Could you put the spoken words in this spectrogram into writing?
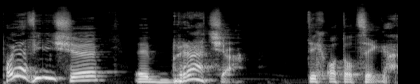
pojawili się e, bracia tych oto cygar.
